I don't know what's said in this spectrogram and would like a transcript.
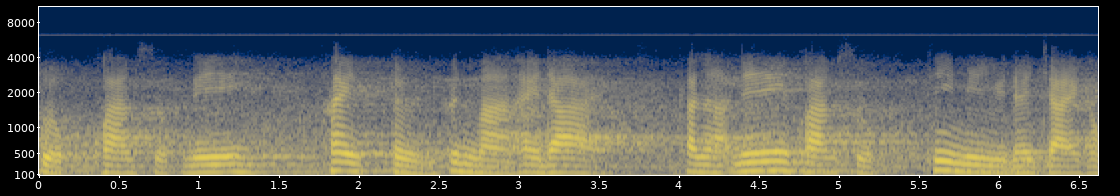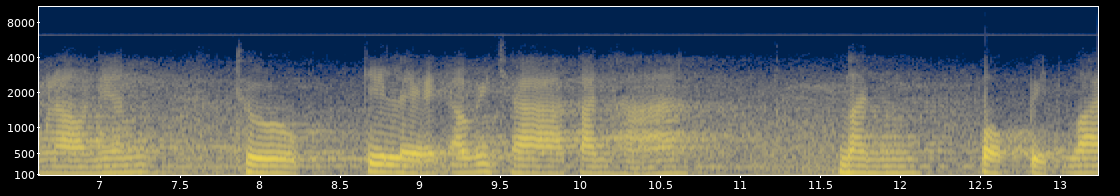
ปลุกความสุขนี้ให้ตื่นขึ้นมาให้ได้ ขณะนี้ความสุขที่มีอยู่ในใจของเราเนี้ย ถูกกิเลสอวิชชาตัณหา มันปกปิดไว้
